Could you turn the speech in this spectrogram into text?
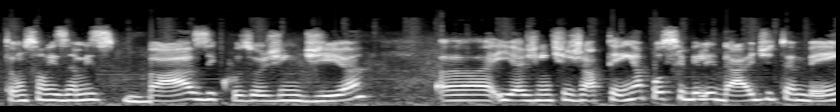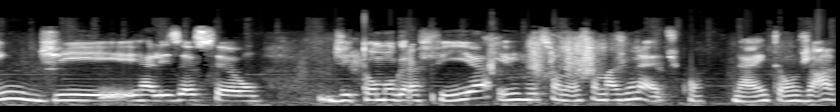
Então, são exames básicos hoje em dia. Uh, e a gente já tem a possibilidade também de realização de tomografia e ressonância magnética, né? Então já,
